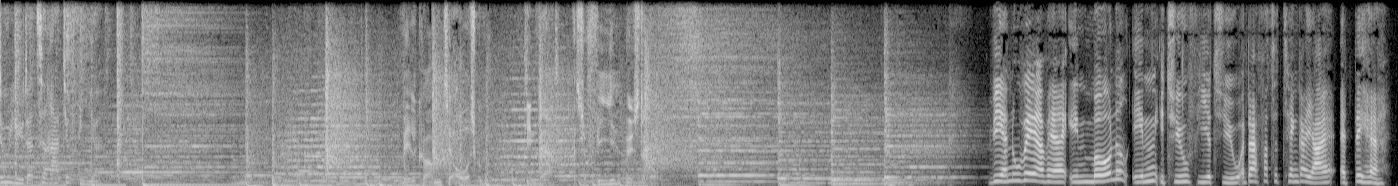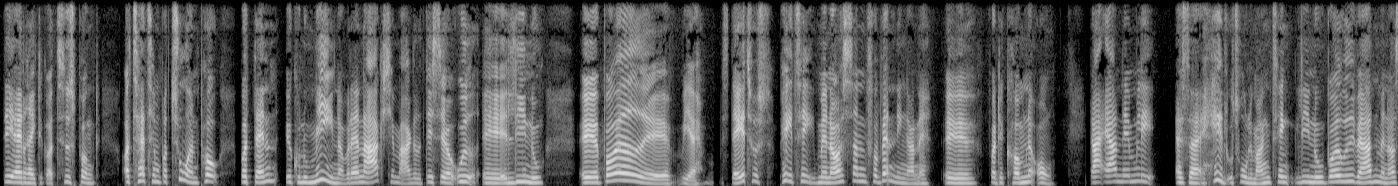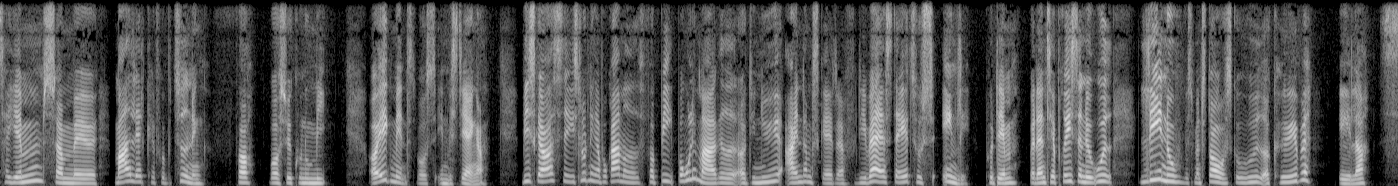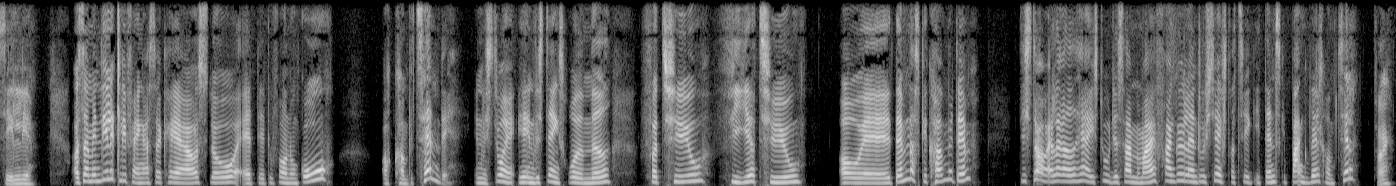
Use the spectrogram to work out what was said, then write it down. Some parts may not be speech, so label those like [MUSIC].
Du lytter til Radio 4. Velkommen til Overskud. Din vært er Sofie Østergaard. Vi er nu ved at være en måned inde i 2024, og derfor så tænker jeg, at det her det er et rigtig godt tidspunkt at tage temperaturen på, hvordan økonomien og hvordan aktiemarkedet det ser ud øh, lige nu. Øh, både øh, ja, status, pt, men også sådan forventningerne øh, for det kommende år. Der er nemlig altså helt utrolig mange ting lige nu, både ude i verden, men også herhjemme, som øh, meget let kan få betydning for vores økonomi, og ikke mindst vores investeringer. Vi skal også i slutningen af programmet forbi boligmarkedet og de nye ejendomsskatter, fordi hvad er status egentlig på dem? Hvordan ser priserne ud lige nu, hvis man står og skal ud og købe eller sælge? Og som en lille cliffhanger, så kan jeg også love, at øh, du får nogle gode og kompetente investeringsråd med for 2024. Og øh, dem, der skal komme med dem, de står allerede her i studiet sammen med mig. Frank Øland, du er chefstrateg i Danske Bank. Velkommen til. Tak.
